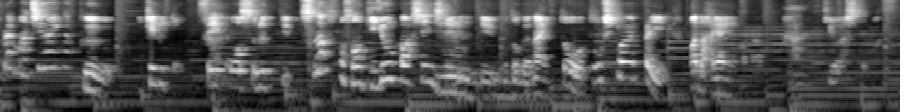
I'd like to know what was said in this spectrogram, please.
これは間違いなくいけると、成功するっていう、少なくともその起業家は信じてるっていうことがないと、投資はやっぱりまだ早いのかなっていう気はしてます。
